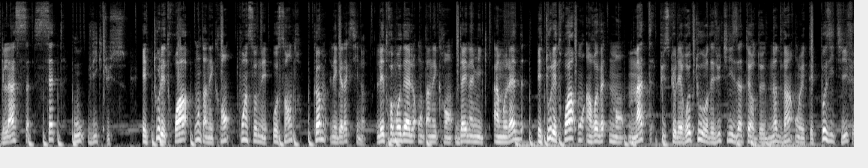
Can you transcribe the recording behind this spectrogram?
Glass 7 ou Victus. Et tous les trois ont un écran poinçonné au centre comme les Galaxy Note. Les trois modèles ont un écran Dynamic AMOLED et tous les trois ont un revêtement mat puisque les retours des utilisateurs de Note 20 ont été positifs.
